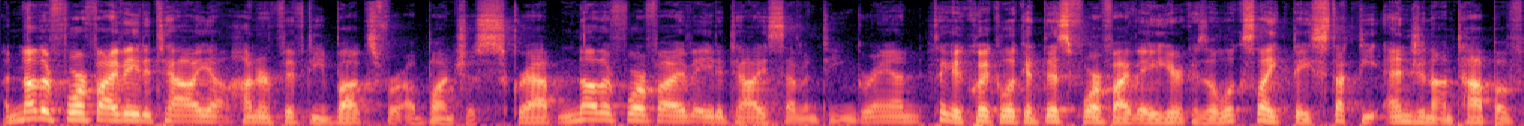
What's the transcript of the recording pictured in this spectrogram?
Another 458 Italia, 150 bucks for a bunch of scrap. Another 458 Italia, 17 grand. Take a quick look at this 458 here because it looks like they stuck the engine on top of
